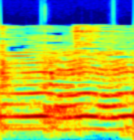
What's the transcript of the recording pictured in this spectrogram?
Lakshman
